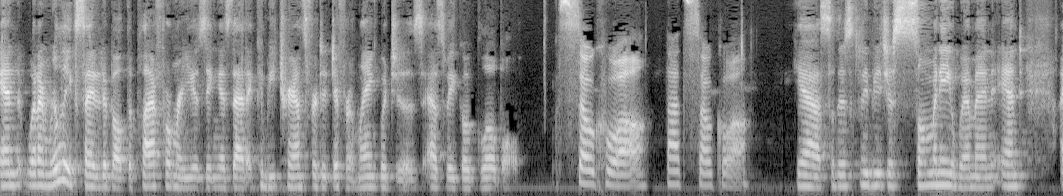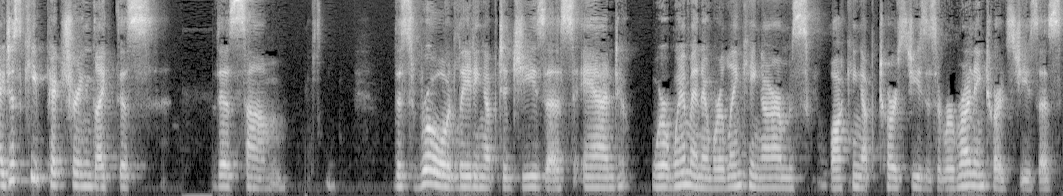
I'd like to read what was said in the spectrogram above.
And what I'm really excited about the platform we're using is that it can be transferred to different languages as we go global. So cool. That's so cool. Yeah, so there's going to be just so many women, and I just keep picturing like this, this, um, this road leading up to Jesus, and we're women, and we're linking arms, walking up towards Jesus, or we're running towards Jesus,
